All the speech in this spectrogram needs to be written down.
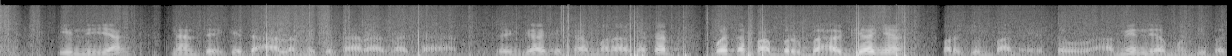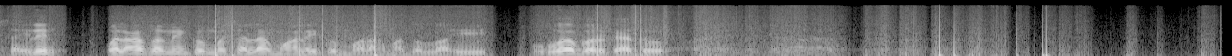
ini yang nanti kita alami, kita rasakan. Sehingga kita merasakan betapa berbahagianya perjumpaan itu. Amin ya mujibah sailin. Wal minkum. Wassalamualaikum warahmatullahi wabarakatuh.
